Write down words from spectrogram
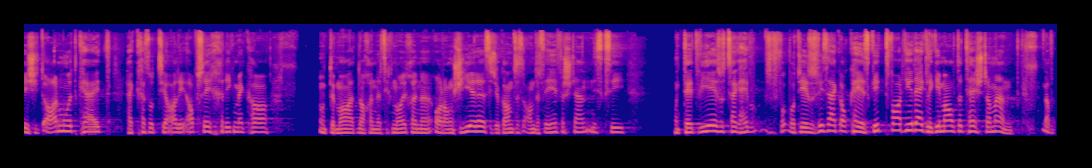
ist in die Armut gefallen, hat keine soziale Absicherung mehr gehabt, und der Mann hat nachher sich neu können arrangieren es war ein ganz anderes Eheverständnis. Gewesen. Und dort wie Jesus sagen, hey, wo Jesus wie sagen, okay, es gibt zwar die Regelung im Alten Testament, aber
